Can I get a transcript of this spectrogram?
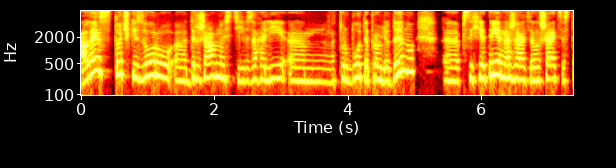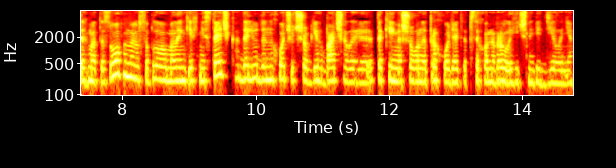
Але з точки зору е, державності і взагалі ем, турботи про людину, е, психіатрія, на жаль, залишається стигматизованою, особливо в маленьких містечках, де люди не хочуть, щоб їх бачили такими, що вони приходять в психоневрологічне відділення.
